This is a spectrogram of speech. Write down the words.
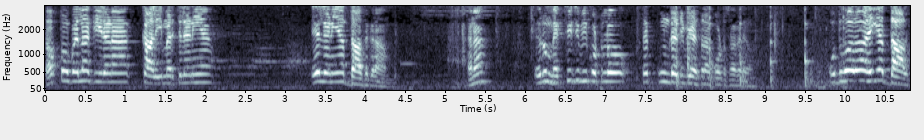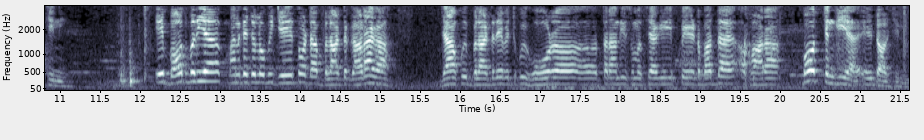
ਸਭ ਤੋਂ ਪਹਿਲਾਂ ਕੀ ਲੈਣਾ? ਕਾਲੀ ਮਿਰਚ ਲੈਣੀ ਆ। ਇਹ ਲੈਣੀ ਆ 10 ਗ੍ਰਾਮ। ਹੈਨਾ? ਇਹਨੂੰ ਮਿਕਸੀ 'ਚ ਵੀ ਕੁੱਟ ਲਓ ਤੇ ਕੁੰਡੇ 'ਚ ਵੀ ਇਸ ਤਰ੍ਹਾਂ ਕੁੱਟ ਸਕਦੇ ਹੋ। ਉਦੋਂ ਬਾਅਦ ਆ ਹੈਗਾ ਦਾਲਚੀਨੀ ਇਹ ਬਹੁਤ ਵਧੀਆ ਮੰਨ ਕੇ ਚੱਲੋ ਵੀ ਜੇ ਤੁਹਾਡਾ ਬਲੱਡ ਗਾੜਾ ਹੈਗਾ, ਜਾਂ ਕੋਈ ਬਲੱਡ ਦੇ ਵਿੱਚ ਕੋਈ ਹੋਰ ਤਰ੍ਹਾਂ ਦੀ ਸਮੱਸਿਆ ਗਈ ਪੇਟ ਵੱਧਦਾ ਹੈ ਅਫਾਰਾ ਬਹੁਤ ਚੰਗੀ ਹੈ ਇਹ ਦਾਲਚੀਨੀ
